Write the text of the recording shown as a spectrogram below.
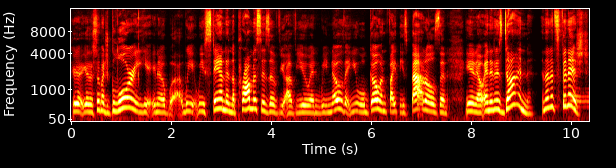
you're, you're there's so much glory here. You know, we, we stand in the promises of, of you and we know that you will go and fight these battles and, you know, and it is done and then it's finished.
